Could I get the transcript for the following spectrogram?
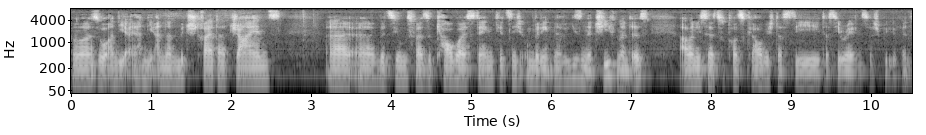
äh, so an die, an die anderen Mitstreiter, Giants, äh, äh, beziehungsweise Cowboys denkt, jetzt nicht unbedingt ein riesen Achievement ist, aber nichtsdestotrotz glaube ich, dass die, dass die Ravens das Spiel gewinnen.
